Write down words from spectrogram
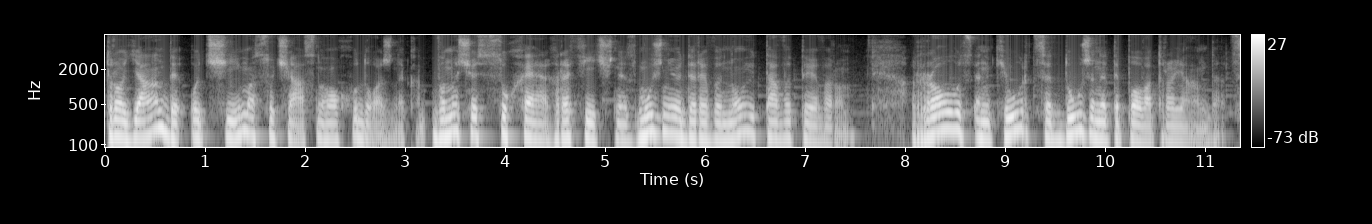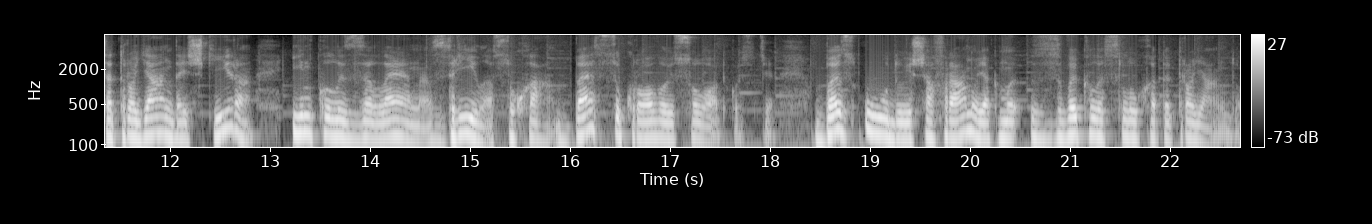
троянди очима сучасного художника. Воно щось сухе, графічне, з мужньою деревиною та ветивером. Rose Cure – це дуже нетипова троянда. Це троянда й шкіра, інколи зелена, зріла, суха, без цукрової солодкості, без уду і шафрану, як ми звикли слухати троянду.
